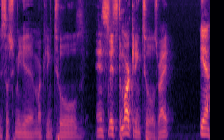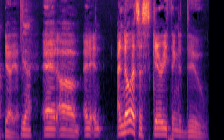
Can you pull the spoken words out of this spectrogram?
social media marketing tools, and it's, it's the marketing tools, right? Yeah, yeah, yeah, yeah. And um, and, and I know that's a scary thing to do,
